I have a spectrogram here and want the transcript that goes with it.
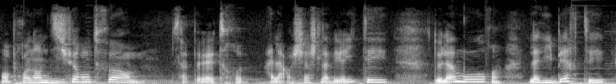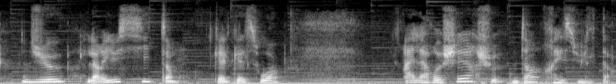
en prenant différentes formes. Ça peut être à la recherche de la vérité, de l'amour, la liberté, Dieu, la réussite, quelle qu'elle soit, à la recherche d'un résultat,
